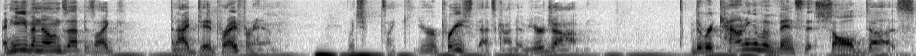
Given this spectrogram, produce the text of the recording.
And he even owns up, is like, and I did pray for him, which it's like, you're a priest, that's kind of your job. The recounting of events that Saul does,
